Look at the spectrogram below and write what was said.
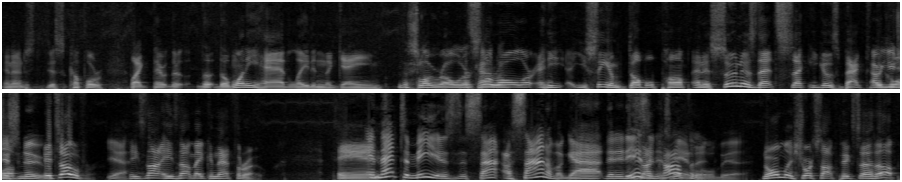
You know, just just a couple like they're- the the one he had late in the game, the slow roller slow kind roller, and he you see him double pump, and as soon as that sec he goes back to oh, the Oh, you glove, just knew. it's over. Yeah. he's not he's not making that throw, and, And that to me is a sign, a sign of a guy that it is in his head a little bit. normally shortstop picks that up,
